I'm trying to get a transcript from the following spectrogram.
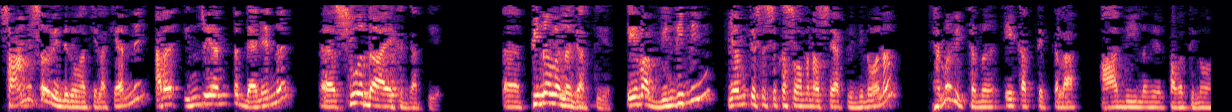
සාමිසව විඳිනවා කියලා කියන්නේ අර ඉන්ද්‍රයන්ට දැනෙන සුවදායක ගතිය. පිනවන ගතිය. ඒවා විඳින්මින් යම් කිසි සුඛ සෝමනස්යක් විඳිනවා නම් හැම විටම ඒකත් එක්කලා ආදීනමය පවතිනවා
